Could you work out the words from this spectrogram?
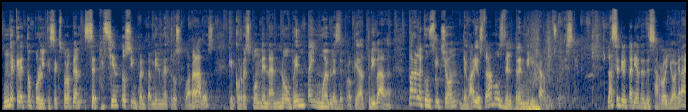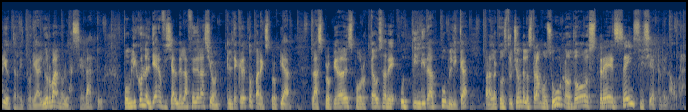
un decreto por el que se expropian 750 mil metros cuadrados, que corresponden a 90 inmuebles de propiedad privada, para la construcción de varios tramos del tren militar del sureste. La Secretaría de Desarrollo Agrario, Territorial y Urbano, la SEDATU, publicó en el Diario Oficial de la Federación el decreto para expropiar las propiedades por causa de utilidad pública para la construcción de los tramos 1, 2, 3, 6 y 7 de la obra.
